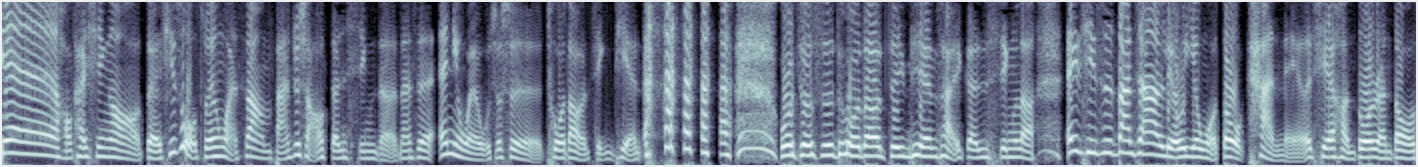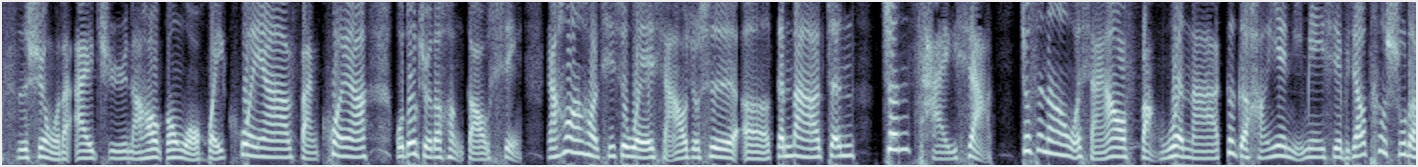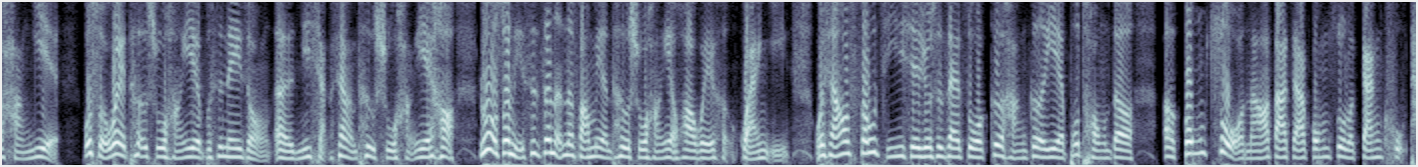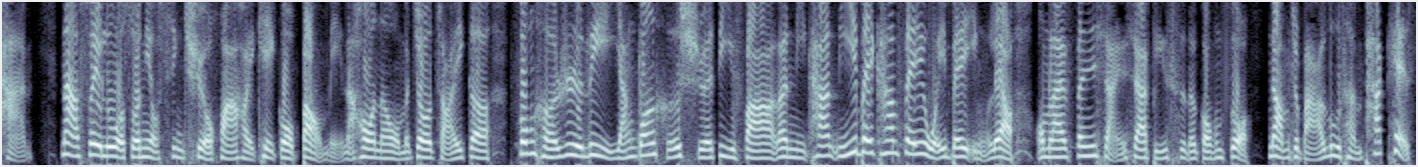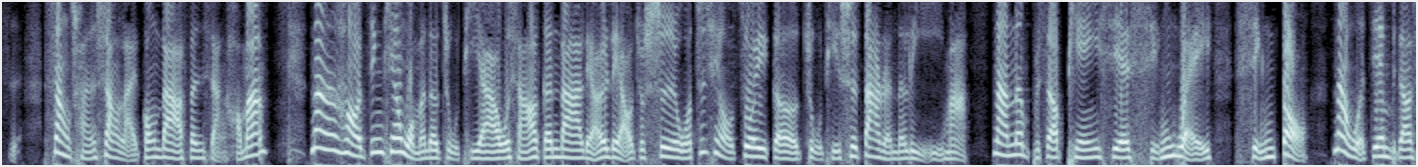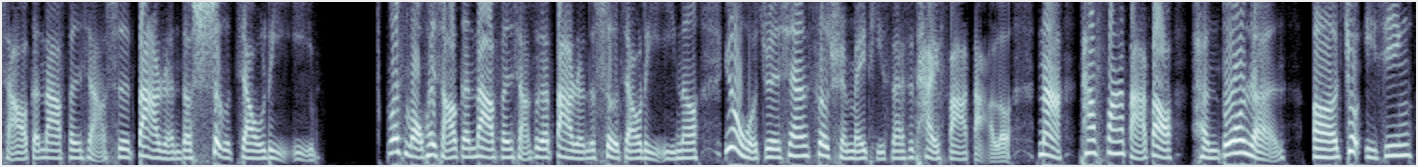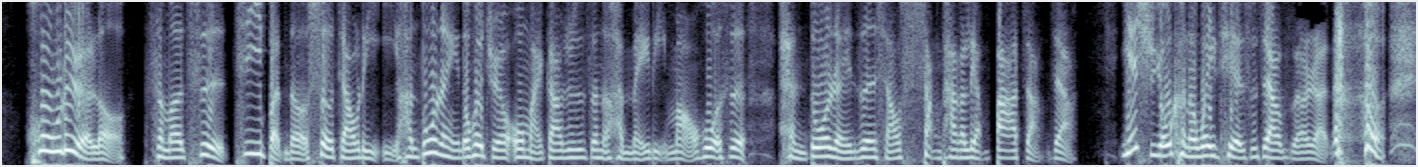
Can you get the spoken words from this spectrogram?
耶好开心哦！对，其实我昨天晚上本来就想要更新的，但是 anyway，我就是拖到了今天，我就是拖到今天才更新了。哎，其实大家的留言我都有看呢，而且很多人都有私讯我的 IG，然后跟我回馈啊、反馈啊，我都觉得很高兴。然后哈，其实我也想要就是呃，跟大家征征才一下，就是呢，我想要访问啊各个行业里面一些比较特殊的行业。我所谓特殊行业，不是那种呃你想象的特殊行业哈。如果说你是真的那方面特殊行业的话，我也很欢迎。我想要收集一些就是在做各行各业不同的呃工作，然后大家工作的甘苦谈。那所以，如果说你有兴趣的话，哈，也可以给我报名。然后呢，我们就找一个风和日丽、阳光和煦的地方。那你看，你一杯咖啡，我一杯饮料，我们来分享一下彼此的工作。那我们就把它录成 podcast 上传上来，供大家分享，好吗？那好，今天我们的主题啊，我想要跟大家聊一聊，就是我之前有做一个主题是大人的礼仪嘛。那那不是要偏一些行为行动。那我今天比较想要跟大家分享是大人的社交礼仪。为什么我会想要跟大家分享这个大人的社交礼仪呢？因为我觉得现在社群媒体实在是太发达了，那它发达到很多人呃就已经忽略了什么是基本的社交礼仪。很多人也都会觉得 “Oh my God”，就是真的很没礼貌，或者是很多人真的想要赏他个两巴掌这样。也许有可能我以前也是这样子的人，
